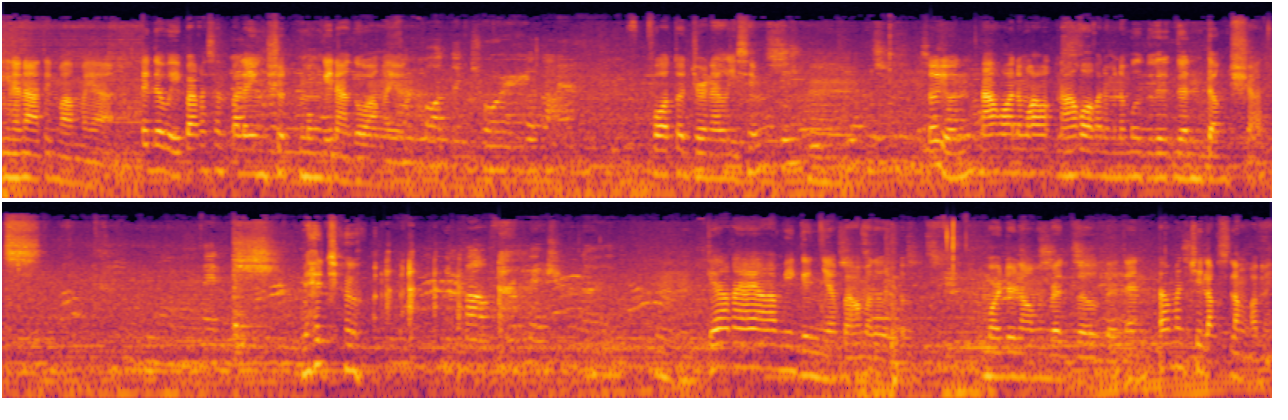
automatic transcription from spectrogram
Tingnan natin mamaya. By the way, para saan pala yung shoot mong ginagawa ngayon? Photo journal. Photojournalism? So yun, nakakuha, naman, nakakuha ka naman ng magagandang shots. Medyo Medyo. pa professional. Kaya kaya kami ganyan para matuto. Order lang kami red velvet and tamang chillax lang kami.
